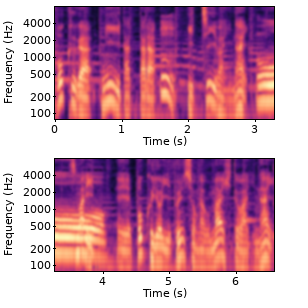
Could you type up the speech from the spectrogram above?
僕が2位だったらうん、1位はいない、おー。つまりえー僕より文章が上手い人はいない。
